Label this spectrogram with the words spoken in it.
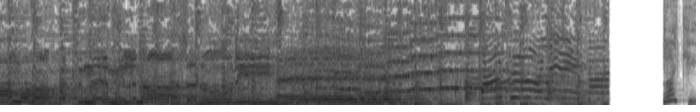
हाँ मोहब्बत में मिलना ज़रूरी है। लाइकी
